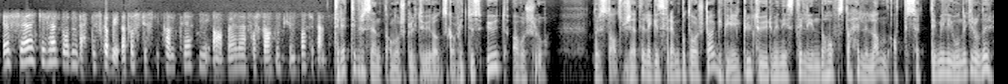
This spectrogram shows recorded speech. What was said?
Jeg ser ikke helt hvordan dette skal bidra til å styrke kvaliteten i arbeidet for Statens kunstnerstipend. 30% av Norsk kulturråd skal flyttes ut av Oslo. Når statsbudsjettet legges frem på torsdag, vil kulturminister Linda Hofstad Helleland at 70 millioner kroner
